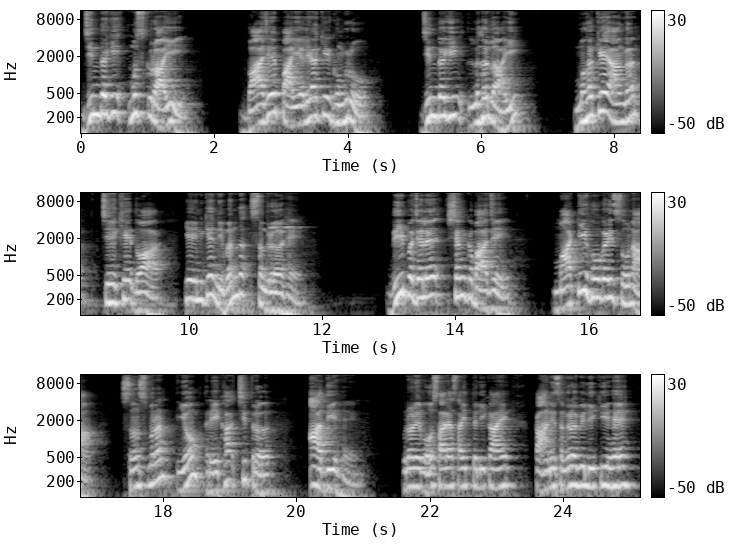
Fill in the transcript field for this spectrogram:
ज़िंदगी मुस्कुराई, बाजे पायलिया के घुंघरू, ज़िंदगी लहलाई, महके आँगन, चेखे द्वार, ये इनके निबंध संग्रह है। दीप जले शंख बाजे माटी हो गई सोना, संस्मरण एवं रेखा चित्र आदि है। उन्होंने बहुत सारा साहित्य लिखा है, कहानी संग्रह भी लिखी है,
